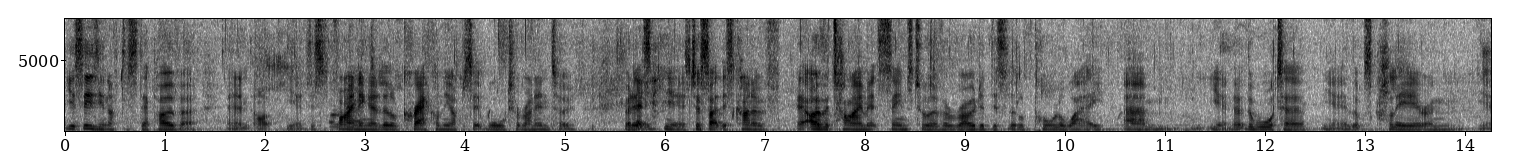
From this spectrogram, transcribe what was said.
it's easy enough to step over, and uh, yeah, just finding a little crack on the opposite wall to run into. But it's yeah, it's just like this kind of over time, it seems to have eroded this little pool away. Um, yeah, the, the water yeah it looks clear and yeah.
